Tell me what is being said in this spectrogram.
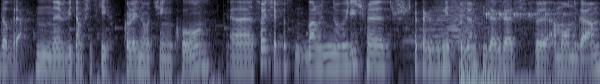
Dobra, mm, witam wszystkich w kolejnym odcinku. E, słuchajcie, postanowiliśmy troszeczkę tak z niespodzianki zagrać w Amonga.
